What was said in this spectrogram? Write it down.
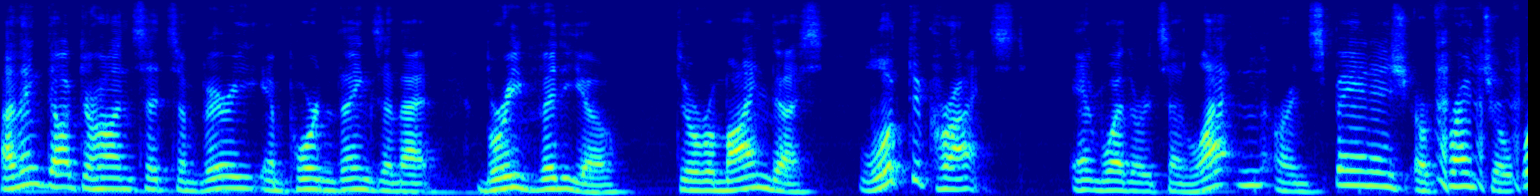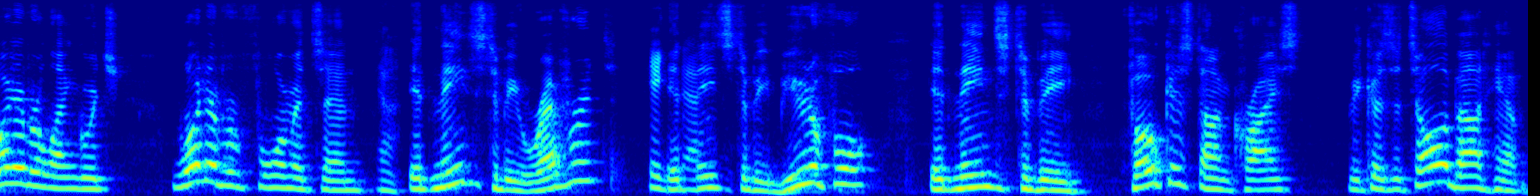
I think Dr. Hahn said some very important things in that brief video to remind us look to Christ And whether it's in Latin or in Spanish or French or whatever language, whatever form it's in, Yeah. it needs to be reverent. It needs to be beautiful. It needs to be focused on Christ because it's all about Him.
